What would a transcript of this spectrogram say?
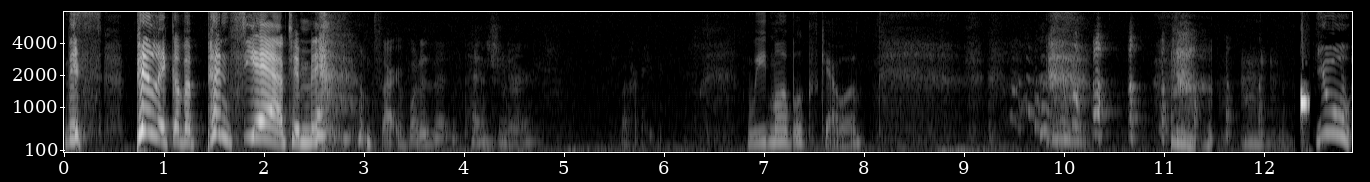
this pillock of a pensier to me. I'm sorry, what is it? Pensioner. Sorry. Read more books, Kawa. you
